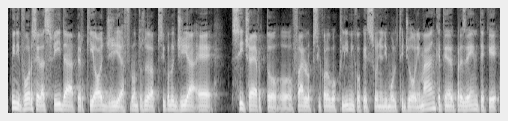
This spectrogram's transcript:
Quindi forse la sfida per chi oggi affronta tutta la psicologia è sì certo fare lo psicologo clinico che è il sogno di molti giovani, ma anche tenere presente che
